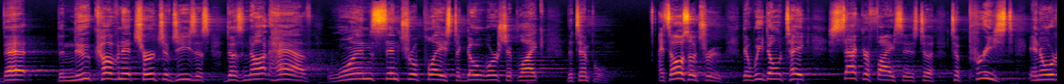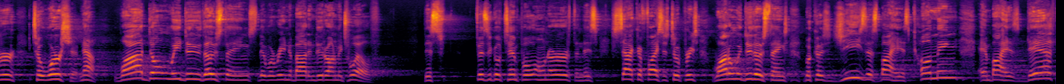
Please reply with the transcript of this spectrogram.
that the new covenant church of Jesus does not have one central place to go worship like the temple. It's also true that we don't take sacrifices to, to priests in order to worship. Now, why don't we do those things that we're reading about in Deuteronomy 12? This physical temple on earth and these sacrifices to a priest. Why don't we do those things? Because Jesus, by his coming and by his death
